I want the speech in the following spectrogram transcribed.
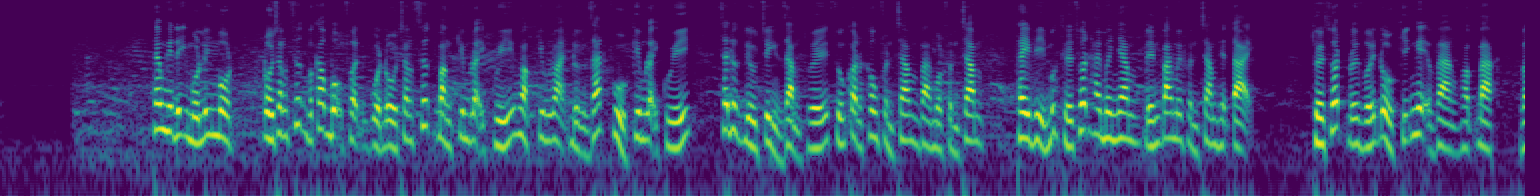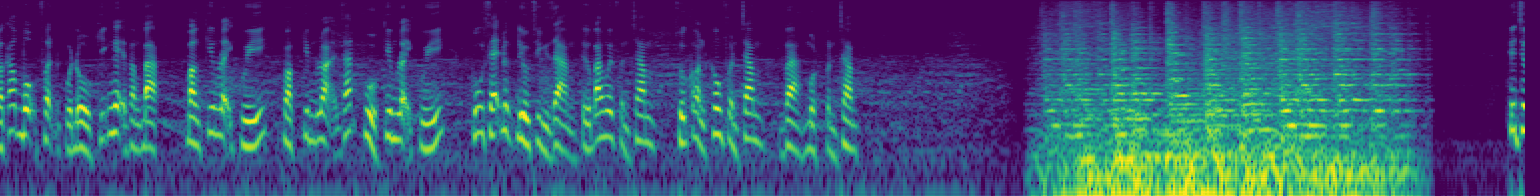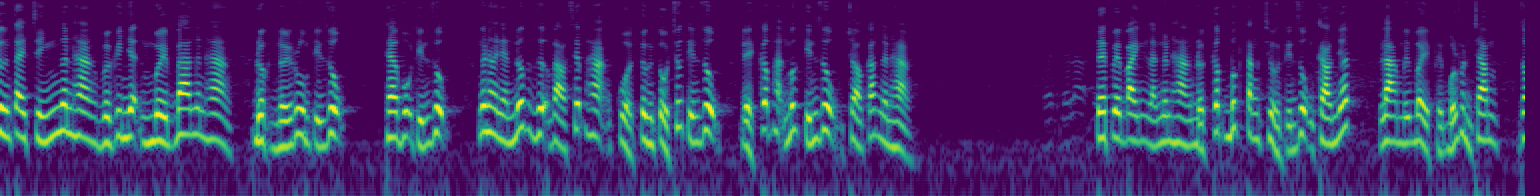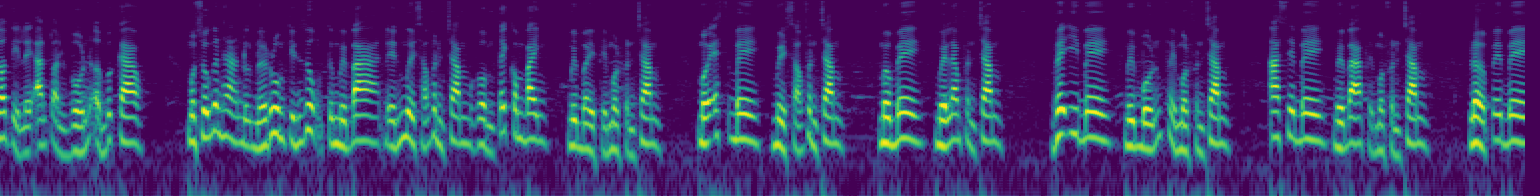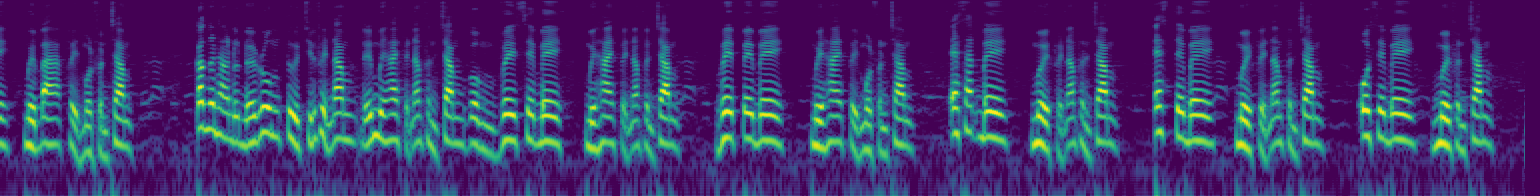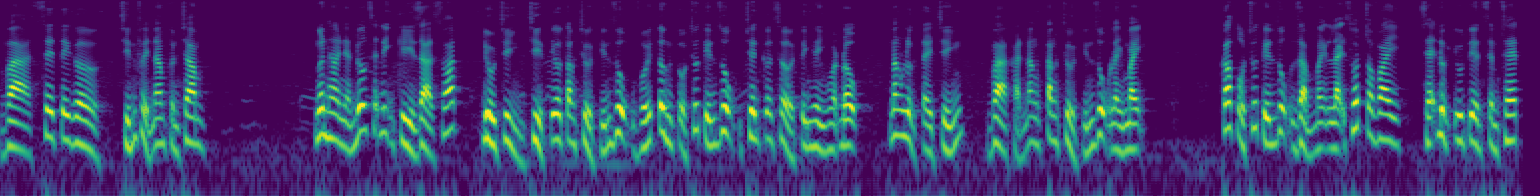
Theo Nghị định 101, đồ trang sức và các bộ phận của đồ trang sức bằng kim loại quý hoặc kim loại được rát phủ kim loại quý sẽ được điều chỉnh giảm thuế xuống còn 0% và 1% thay vì mức thuế suất 25 đến 30% hiện tại. Thuế suất đối với đồ kỹ nghệ vàng hoặc bạc và các bộ phận của đồ kỹ nghệ vàng bạc bằng kim loại quý hoặc kim loại rát phủ kim loại quý cũng sẽ được điều chỉnh giảm từ 30% xuống còn 0% và 1%. Thị trường tài chính ngân hàng vừa ghi nhận 13 ngân hàng được nới room tín dụng. Theo vụ tín dụng, ngân hàng nhà nước dựa vào xếp hạng của từng tổ chức tín dụng để cấp hạn mức tín dụng cho các ngân hàng. TP Bank là ngân hàng được cấp mức tăng trưởng tín dụng cao nhất là 17,4% do tỷ lệ an toàn vốn ở mức cao. Một số ngân hàng được nới room tín dụng từ 13 đến 16% gồm Techcombank 17,1%, MSB 16%, MB 15%, VIB 14,1%, ACB 13,1%, LPB 13,1%. Các ngân hàng được nới room từ 9,5 đến 12,5% gồm VCB 12,5%, VPB 12,1%, SHB 10,5%, STB 10,5%, OCB 10% và CTG 9,5%. Ngân hàng Nhà nước sẽ định kỳ giả soát, điều chỉnh chỉ tiêu tăng trưởng tín dụng với từng tổ chức tín dụng trên cơ sở tình hình hoạt động, năng lực tài chính và khả năng tăng trưởng tín dụng lành mạnh. Các tổ chức tiến dụng giảm mạnh lãi suất cho vay sẽ được ưu tiên xem xét.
